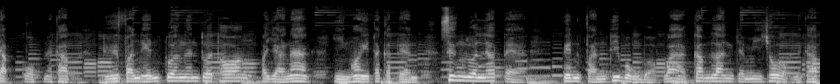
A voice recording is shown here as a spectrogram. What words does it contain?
จับกบนะครับหรือฝันเห็นตัวเงินตัวทองพญานาคหิ่งห้อยตะกะแตนซึ่งล้วนแล้วแต่เป็นฝันที่บ่งบอกว่ากำลังจะมีโชคนะครับ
